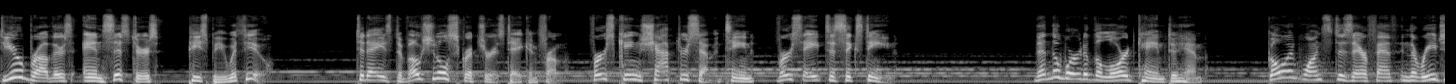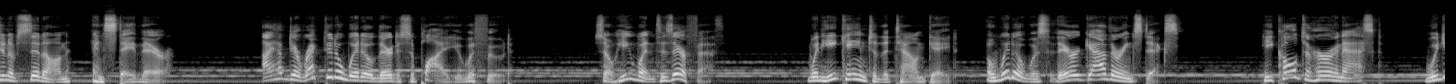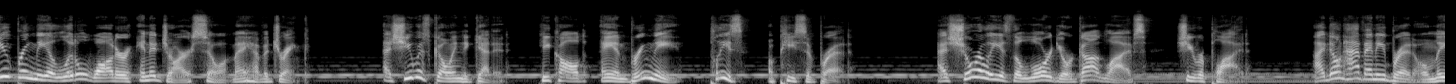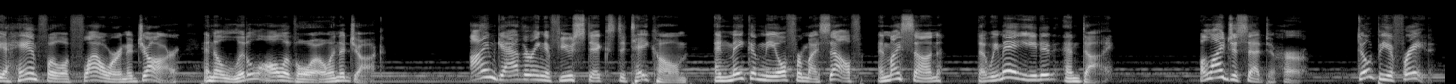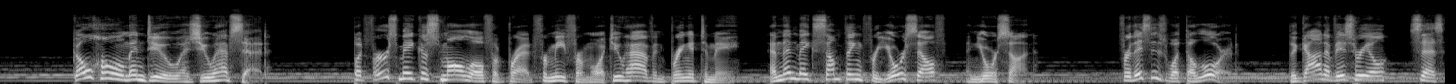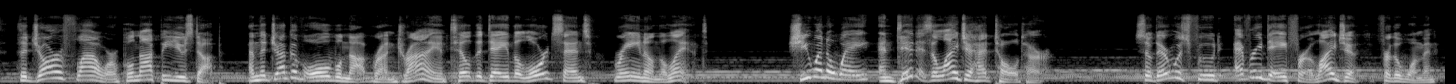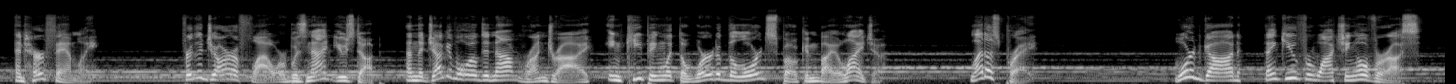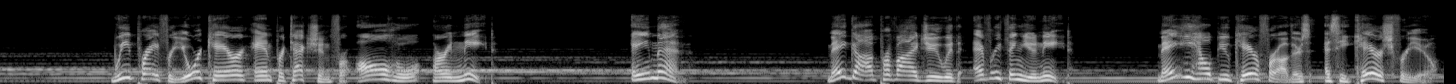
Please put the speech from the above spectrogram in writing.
Dear brothers and sisters, peace be with you. Today's devotional scripture is taken from 1 Kings chapter 17, verse 8 to 16. Then the word of the Lord came to him Go at once to Zarephath in the region of Sidon and stay there. I have directed a widow there to supply you with food. So he went to Zarephath. When he came to the town gate, a widow was there gathering sticks. He called to her and asked, Would you bring me a little water in a jar so I may have a drink? As she was going to get it, he called, And bring me, please, a piece of bread. As surely as the Lord your God lives, she replied, I don't have any bread, only a handful of flour in a jar and a little olive oil in a jug. I'm gathering a few sticks to take home and make a meal for myself and my son, that we may eat it and die. Elijah said to her, Don't be afraid. Go home and do as you have said. But first make a small loaf of bread for me from what you have and bring it to me, and then make something for yourself and your son. For this is what the Lord, the God of Israel, says The jar of flour will not be used up, and the jug of oil will not run dry until the day the Lord sends rain on the land. She went away and did as Elijah had told her. So there was food every day for Elijah, for the woman, and her family. For the jar of flour was not used up, and the jug of oil did not run dry, in keeping with the word of the Lord spoken by Elijah. Let us pray. Lord God, thank you for watching over us. We pray for your care and protection for all who are in need. Amen. May God provide you with everything you need. May He help you care for others as He cares for you.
